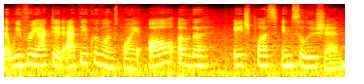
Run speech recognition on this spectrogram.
that we've reacted at the equivalence point all of the H plus in solution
